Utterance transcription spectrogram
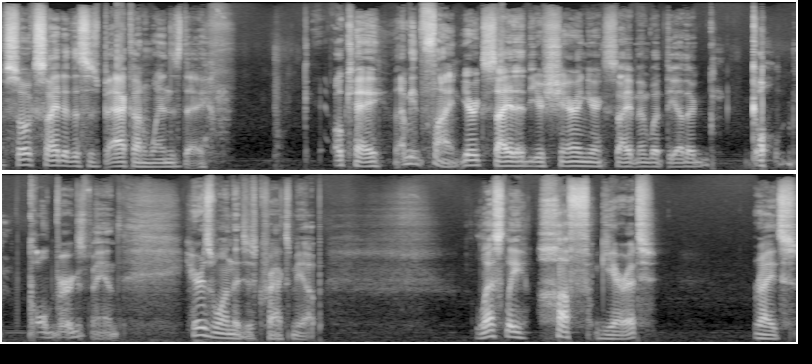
"So excited this is back on Wednesday." okay, I mean, fine. You're excited. You're sharing your excitement with the other Gold Goldbergs fans. Here's one that just cracks me up. Leslie Huff Garrett writes,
